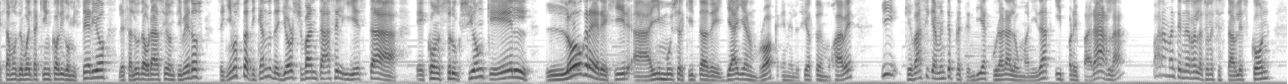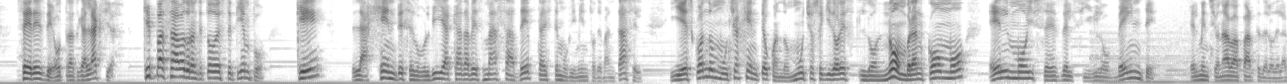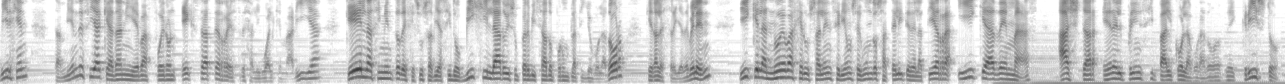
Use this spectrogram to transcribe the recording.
Estamos de vuelta aquí en Código Misterio. Les saluda Horacio Ontiveros. Seguimos platicando de George Van Tassel y esta eh, construcción que él logra erigir ahí muy cerquita de Giant Rock en el desierto de Mojave y que básicamente pretendía curar a la humanidad y prepararla para mantener relaciones estables con seres de otras galaxias. ¿Qué pasaba durante todo este tiempo? Que la gente se volvía cada vez más adepta a este movimiento de Van Tassel. Y es cuando mucha gente o cuando muchos seguidores lo nombran como el Moisés del siglo XX. Él mencionaba, aparte de lo de la Virgen, también decía que Adán y Eva fueron extraterrestres al igual que María, que el nacimiento de Jesús había sido vigilado y supervisado por un platillo volador, que era la estrella de Belén, y que la Nueva Jerusalén sería un segundo satélite de la Tierra y que además Ashtar era el principal colaborador de Cristo.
